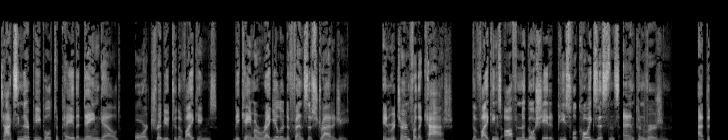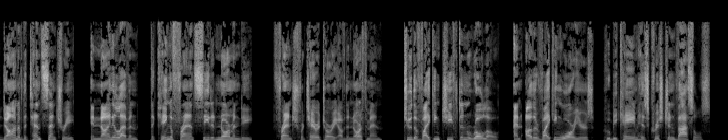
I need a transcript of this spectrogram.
Taxing their people to pay the Danegeld, or tribute to the Vikings, became a regular defensive strategy. In return for the cash, the Vikings often negotiated peaceful coexistence and conversion. At the dawn of the 10th century, in 911, the King of France ceded Normandy, French for territory of the Northmen, to the Viking chieftain Rollo and other Viking warriors who became his Christian vassals.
